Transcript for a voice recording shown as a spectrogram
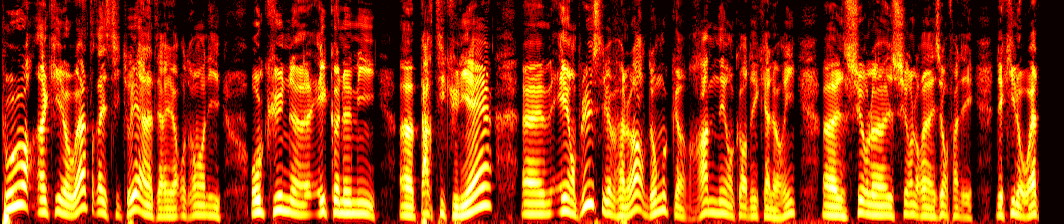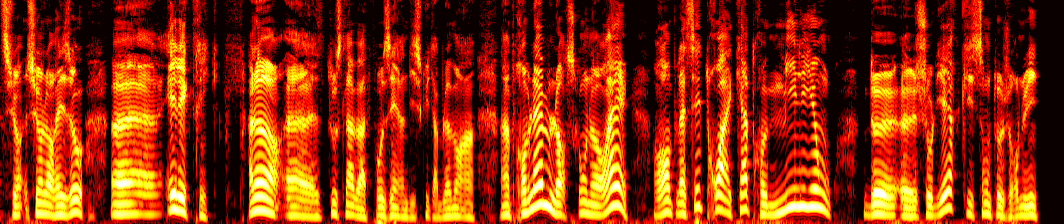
pour 1 kW restitué à l'intérieur. Autrement dit, aucune euh, économie euh, particulière. Euh, et en plus, il va falloir donc ramener encore des calories sur le sur le réseau, enfin des, des kilowatts sur sur le réseau électrique. Alors, tout cela va poser indiscutablement un, un problème lorsqu'on aurait remplacé 3 à 4 millions de euh, chaudières qui sont aujourd'hui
